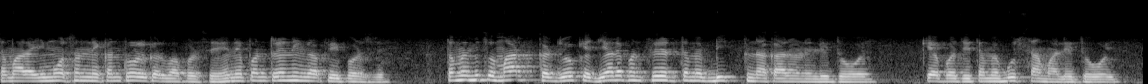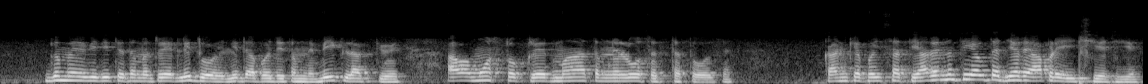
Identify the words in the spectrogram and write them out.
તમારા ઇમોશનને કંટ્રોલ કરવા પડશે, એને પણ ટ્રેનિંગ આપવી પડશે. તમે મિત્રો માર્ક કરજો કે જ્યારે પણ ટ્રેડ તમે બીકના કારણે લીધો હોય કે પછી તમે ગુસ્સામાં લીધો હોય. ગમે એવી રીતે તમે ટ્રેડ લીધો હોય, લીધા પછી તમને બીક લાગતી હોય, આવા મોસ્ટ ઓફ ટ્રેડમાં તમને લોસ જ થતો હશે. કારણ કે પૈસા ત્યારે નથી આવતા જ્યારે આપણે ઈચ્છીએ છીએ.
